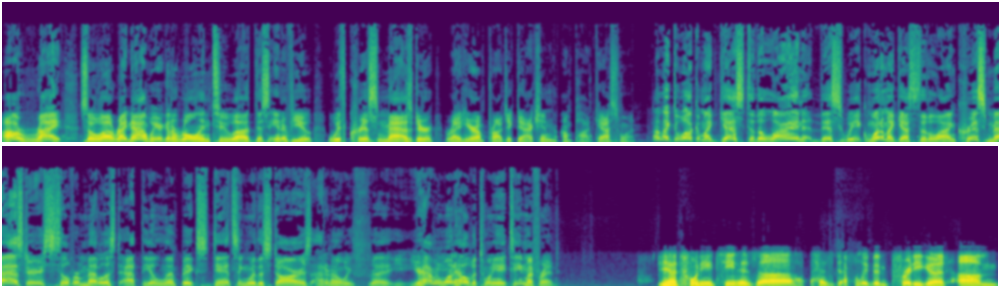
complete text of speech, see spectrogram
All right. So, uh, right now, we are going to roll into uh, this interview with Chris Mazdzer right here on Project Action on Podcast One. I'd like to welcome my guest to the line this week. One of my guests to the line, Chris Mazdzer, silver medalist at the Olympics, Dancing with the Stars. I don't know. We've uh, you're having one hell of a 2018, my friend. Yeah, 2018 has uh, has definitely been pretty good. Um,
